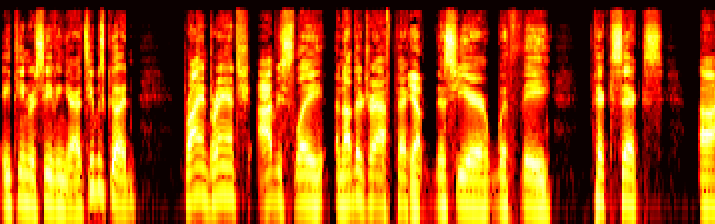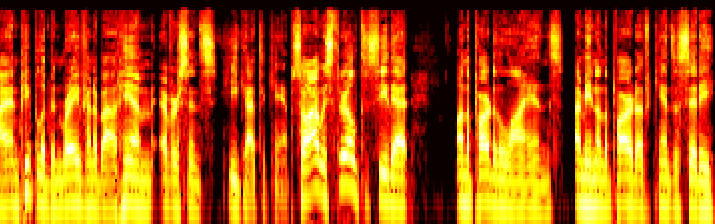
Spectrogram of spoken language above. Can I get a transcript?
18 receiving yards. He was good. Brian Branch, obviously another draft pick Yep. this year with the pick six, uh, and people have been raving about him ever since he got to camp. So I was thrilled to see that on the part of the Lions. I mean, on the part of Kansas City,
